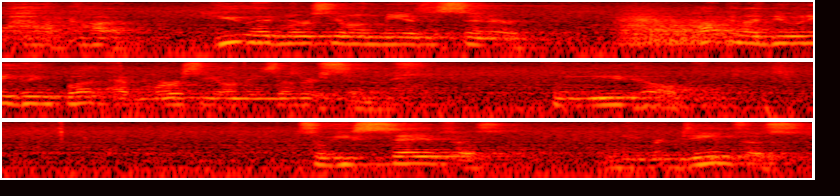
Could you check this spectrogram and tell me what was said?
wow, God, you had mercy on me as a sinner. How can I do anything but have mercy on these other sinners who need help? So he saves us and he redeems us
